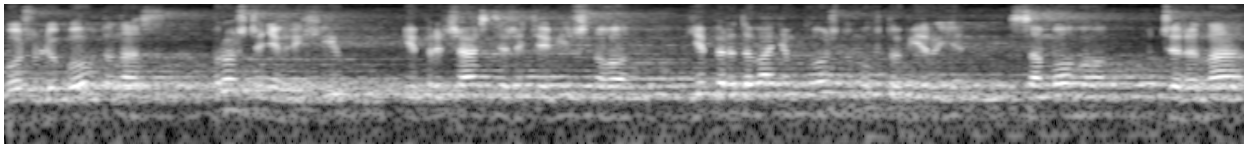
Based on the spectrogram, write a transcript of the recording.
Божу любов до нас, прощення гріхів і причастя життя вічного є передаванням кожному, хто вірує, самого джерела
